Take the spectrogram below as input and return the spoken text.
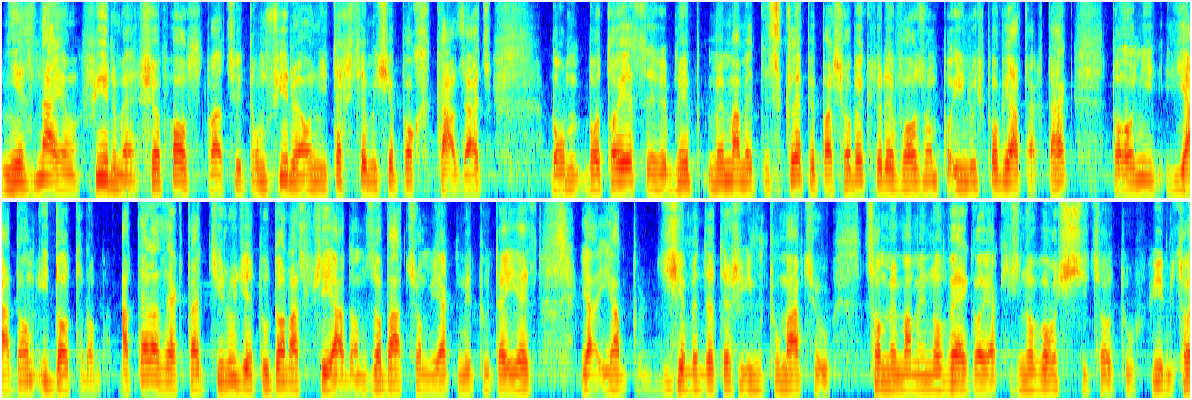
nie znają firmę, szefostwa, czy tą firmę. Oni też chcemy się pokazać, bo, bo to jest, my, my mamy te sklepy paszowe, które wożą po iluś powiatach, tak? To oni jadą i dotrą. A teraz jak ta, ci ludzie tu do nas przyjadą, zobaczą jak my tutaj jest. Ja, ja dzisiaj będę też im tłumaczył, co my mamy nowego, jakieś nowości, co tu co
